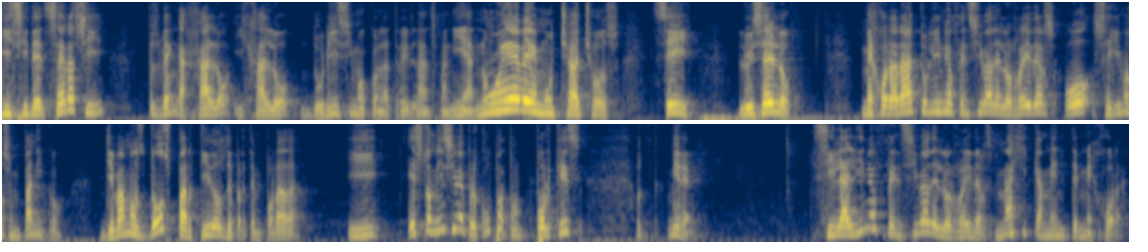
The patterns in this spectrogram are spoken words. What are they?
Y si de ser así, pues venga, jalo y jalo durísimo con la Trey Lance manía. Nueve muchachos. Sí, Luiselo, ¿mejorará tu línea ofensiva de los Raiders o seguimos en pánico? Llevamos dos partidos de pretemporada y esto a mí sí me preocupa porque es... Miren, si la línea ofensiva de los Raiders mágicamente mejora,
